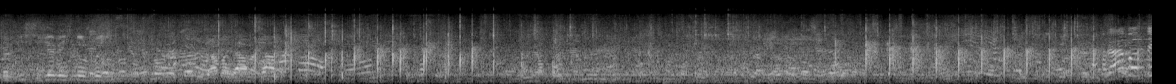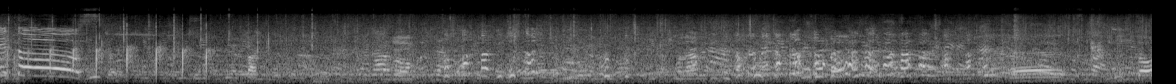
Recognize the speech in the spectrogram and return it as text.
49 to już będzie. Dawaj, dawaj, dawaj. Brawo, Tytus! Brawo. Widzisz to? Wiesz co?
